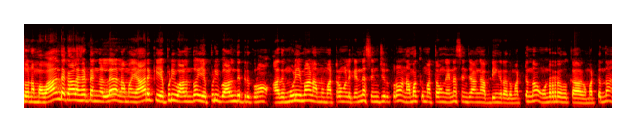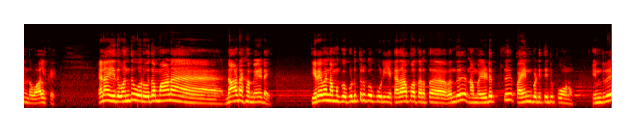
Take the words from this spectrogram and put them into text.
ஸோ நம்ம வாழ்ந்த காலகட்டங்களில் நம்ம யாருக்கு எப்படி வாழ்ந்தோம் எப்படி வாழ்ந்துட்டு இருக்கிறோம் அது மூலிமா நம்ம மற்றவங்களுக்கு என்ன செஞ்சுருக்கிறோம் நமக்கு மற்றவங்க என்ன செஞ்சாங்க அப்படிங்கிறத மட்டும்தான் உணர்றதுக்காக மட்டும்தான் இந்த வாழ்க்கை. ஏன்னா இது வந்து ஒரு விதமான நாடக மேடை. இறைவன் நமக்கு கொடுத்துருக்கக்கூடிய கதாபாத்திரத்தை வந்து நம்ம எடுத்து பயன்படுத்திட்டு போகணும். இன்று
